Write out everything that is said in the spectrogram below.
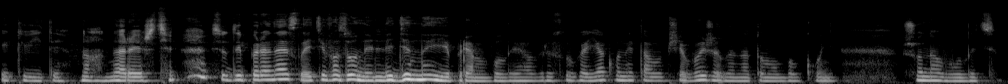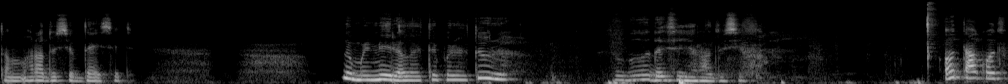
І квіти на, нарешті сюди перенесли. І ті вазони ледяні прям були. Я говорю, слухай, як вони там взагалі вижили на тому балконі? Що на вулиці? Там градусів 10. Ну, ми міряли температуру. То було 10 градусів. Отак от.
